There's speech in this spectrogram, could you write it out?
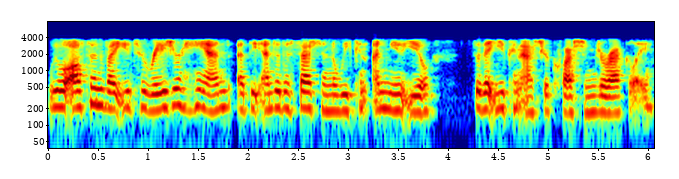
We will also invite you to raise your hand at the end of the session and we can unmute you so that you can ask your question directly.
